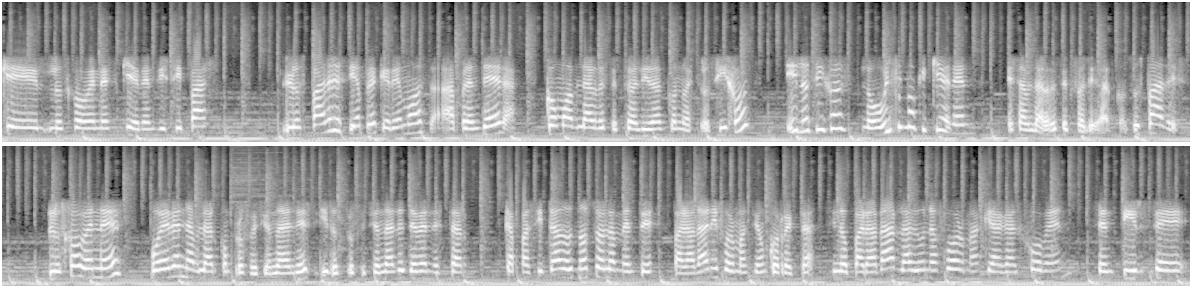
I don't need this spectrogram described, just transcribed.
que los jóvenes quieren disipar. Los padres siempre queremos aprender cómo hablar de sexualidad con nuestros hijos y los hijos lo último que quieren es hablar de sexualidad con sus padres. Los jóvenes pueden hablar con profesionales y los profesionales deben estar capacitados no solamente para dar información correcta, sino para darla de una forma que haga al joven sentirse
